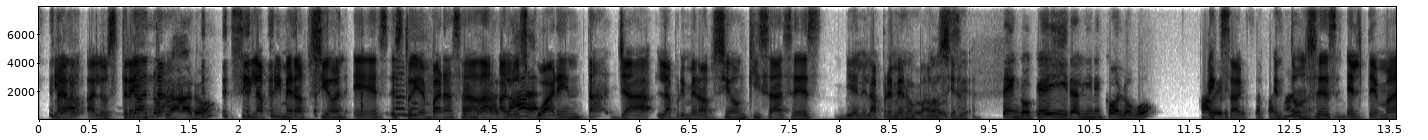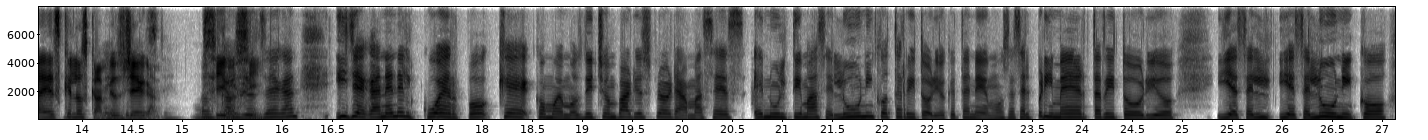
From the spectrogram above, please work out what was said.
Claro, a los 30, claro. sí, la primera opción es estoy embarazada. A los 40, ya la primera opción quizás es viene la premenopausia. Tengo que ir al ginecólogo Exacto. Entonces, el tema es que los cambios llegan. Los cambios llegan y llegan en el cuerpo, que como hemos dicho en varios programas, es en últimas el único territorio que tenemos, es el primer territorio y es el, y es el único.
